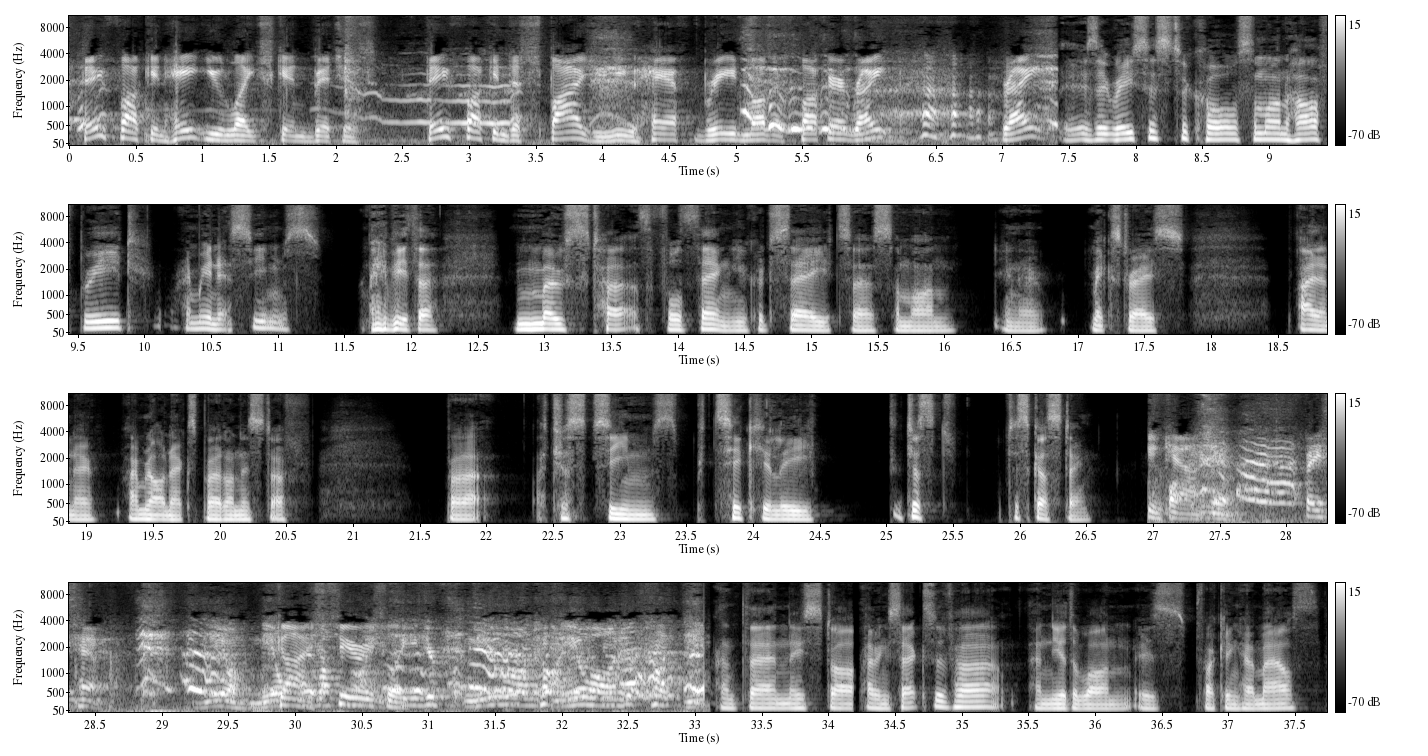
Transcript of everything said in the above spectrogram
They fucking hate you light skinned bitches. They fucking despise you, you half breed motherfucker, right? Right? Is it racist to call someone half breed? I mean, it seems maybe the most hurtful thing you could say to someone, you know, mixed race. I don't know. I'm not an expert on this stuff but it just seems particularly just disgusting. Face him. Kneel, kneel. Guys, seriously. Kneel on. Kneel on. And then they start having sex with her, and the other one is fucking her mouth.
